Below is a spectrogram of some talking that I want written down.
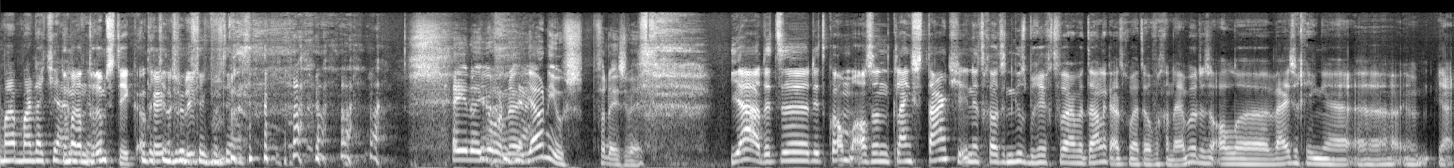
Maar, maar dat je Doe maar een drumstick. Oké, Hey, en eh, Ja, Jorn, eh, ja. jouw nieuws van deze week. Ja, dit, eh, dit kwam als een klein staartje in het grote nieuwsbericht waar we het dadelijk uitgebreid over gaan hebben. Dus alle wijzigingen eh, eh, ja,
